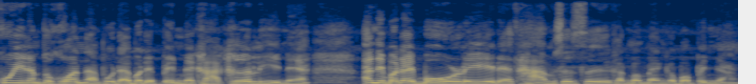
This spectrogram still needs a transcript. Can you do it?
คุยน้ำทุกคนอะผู้ใดบ่ได้เป็นแม่ค้าเคอรี่เนี่ยอันนี้บ่ได้บูลลี่เด้ถามซื่อๆคันบ่แม่นก็บ่เป็นหยัง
